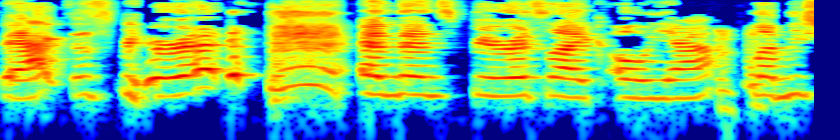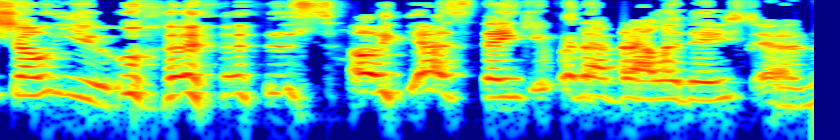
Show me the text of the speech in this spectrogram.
back the Spirit. And then Spirit's like, oh, yeah, let me show you. so, yes, thank you for that validation.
